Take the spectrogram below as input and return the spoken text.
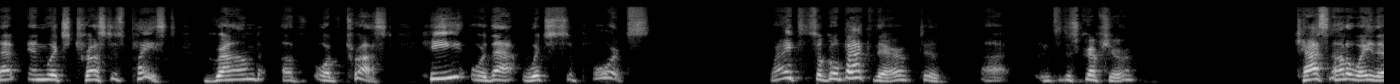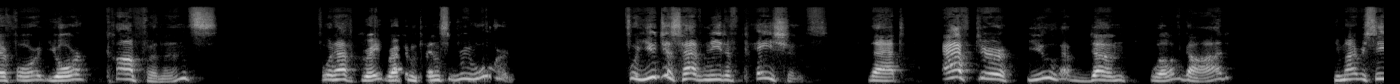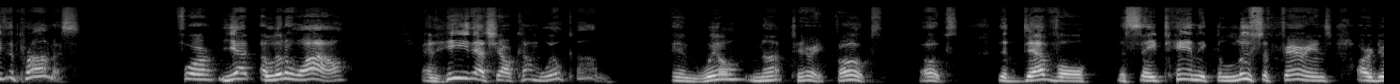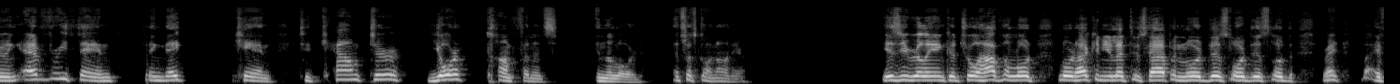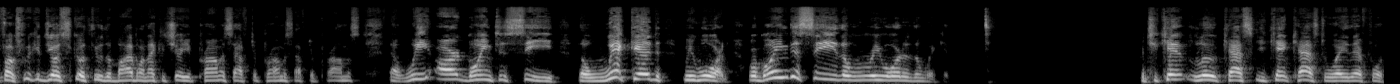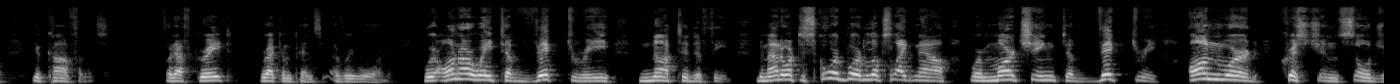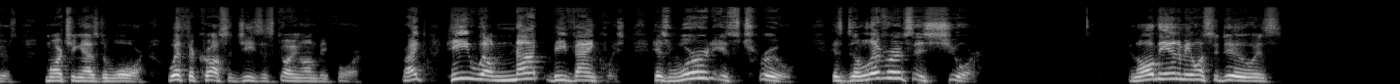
that in which trust is placed, ground of, of trust, he or that which supports. Right? So go back there to uh, into the scripture. Cast not away, therefore, your confidence, for it hath great recompense and reward. For you just have need of patience, that after you have done will of God, you might receive the promise. For yet a little while, and he that shall come will come and will not tarry. Folks, folks, the devil, the satanic, the Luciferians are doing everything thing they can to counter your confidence in the Lord. That's what's going on here. Is he really in control? How can the Lord, Lord, how can you let this happen? Lord, this, Lord, this, Lord, right? Hey, folks, we could just go through the Bible and I could show you promise after promise after promise that we are going to see the wicked reward. We're going to see the reward of the wicked. But you can't lose, cast, you can't cast away, therefore, your confidence. For that great recompense of reward. We're on our way to victory, not to defeat. No matter what the scoreboard looks like now, we're marching to victory. Onward, Christian soldiers marching as the war with the cross of Jesus going on before, right? He will not be vanquished. His word is true. His deliverance is sure. And all the enemy wants to do is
